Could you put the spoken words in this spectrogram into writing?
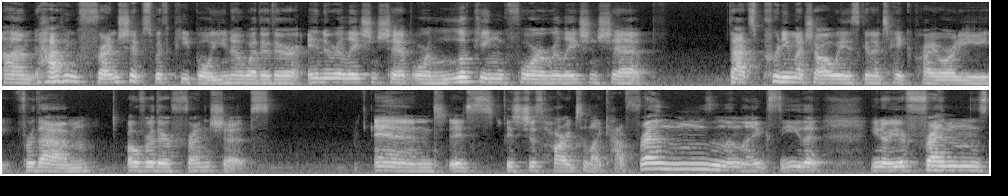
um, having friendships with people, you know, whether they're in a relationship or looking for a relationship, that's pretty much always going to take priority for them over their friendships. And it's it's just hard to like have friends and then like see that you know your friends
